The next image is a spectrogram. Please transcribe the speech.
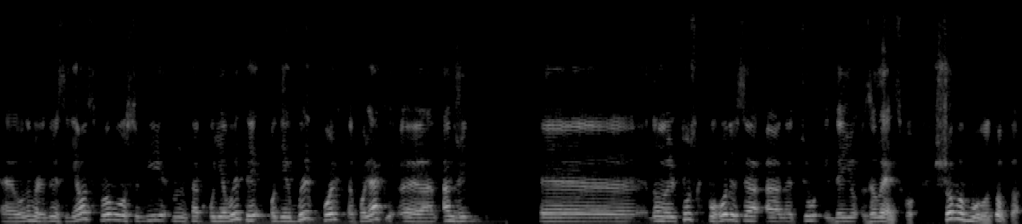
Е, Володимир, дивися, я от спробував собі так уявити, от якби поляки е, Анджей Дональд Туск погодився е, на цю ідею Зеленського. Що би було? Тобто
